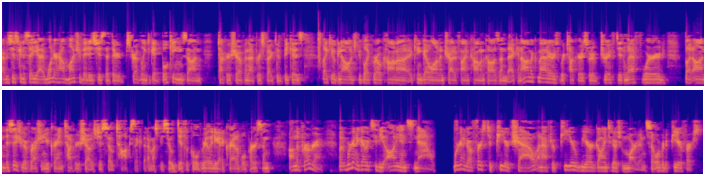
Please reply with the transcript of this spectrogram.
I was just going to say, yeah, I wonder how much of it is just that they're struggling to get bookings on Tucker Show from that perspective, because like you acknowledge, people like Ro Khanna can go on and try to find common cause on the economic matters where Tucker sort of drifted leftward. But on this issue of Russia and Ukraine, Tucker's show is just so toxic that it must be so difficult really to get a credible person on the program. But we're going to go to the audience now. We're going to go first to Peter Chow, and after Peter, we are going to go to Martin. So over to Peter first.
